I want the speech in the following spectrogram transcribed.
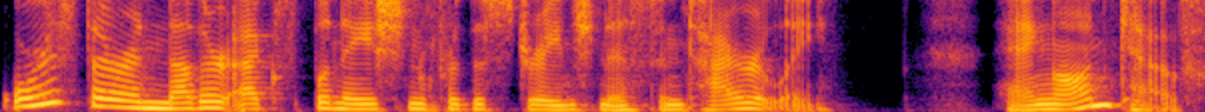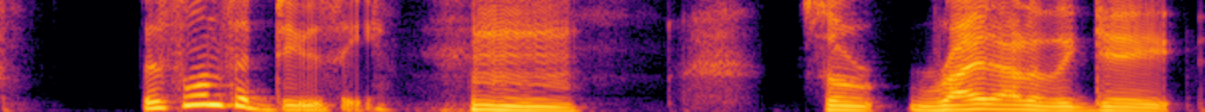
Or is there another explanation for the strangeness entirely? Hang on, Kev. This one's a doozy. Hmm. So right out of the gate,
